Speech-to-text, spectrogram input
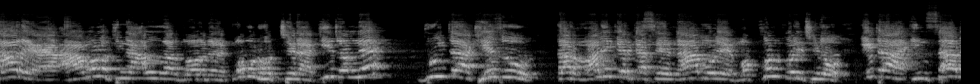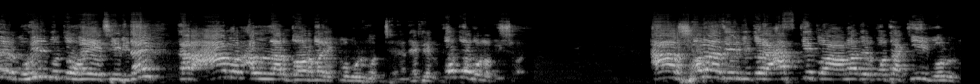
তার আমলও কিনা আল্লাহর দরবারে কবুল হচ্ছে না। কি জন্য? দুইটা খেজুর তার মালিকের কাছে না বলে ভক্ষণ করেছিল। এটা ইনসাফের বহির্ভূত হয়েছে বিদায় তার আমল আল্লাহর দরবারে কবুল হচ্ছে না। দেখেন কত বড় বিষয়। আর সমাজের ভিতরে আজকে তো আমাদের কথা কি বলব?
